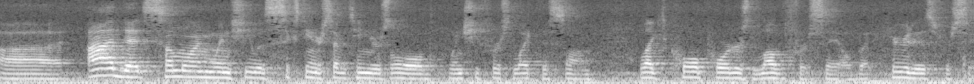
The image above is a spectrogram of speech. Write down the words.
Uh, odd that someone, when she was 16 or 17 years old, when she first liked this song, liked Cole Porter's Love for Sale, but here it is for Sue.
